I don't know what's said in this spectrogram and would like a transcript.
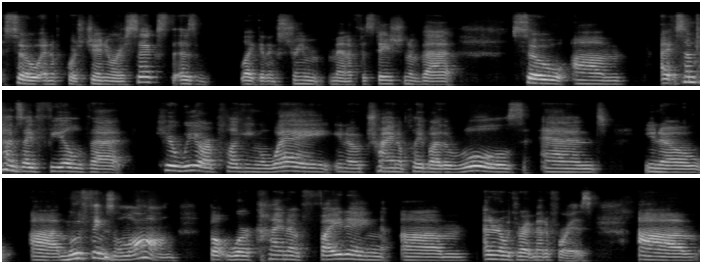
so and of course january 6th as like an extreme manifestation of that. So um i sometimes i feel that here we are plugging away you know trying to play by the rules and you know uh, move things along but we're kind of fighting um, i don't know what the right metaphor is. Um,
